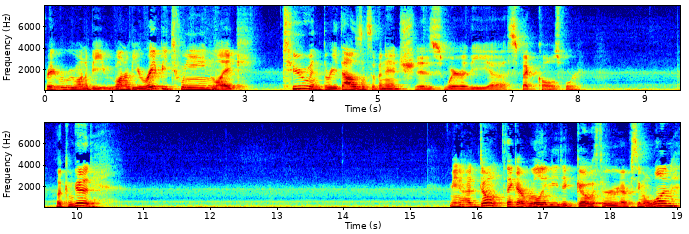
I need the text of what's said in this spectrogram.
Right where we wanna be. We wanna be right between like two and three thousandths of an inch is where the uh, spec calls for. Looking good. Mean, I don't think I really need to go through every single one,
